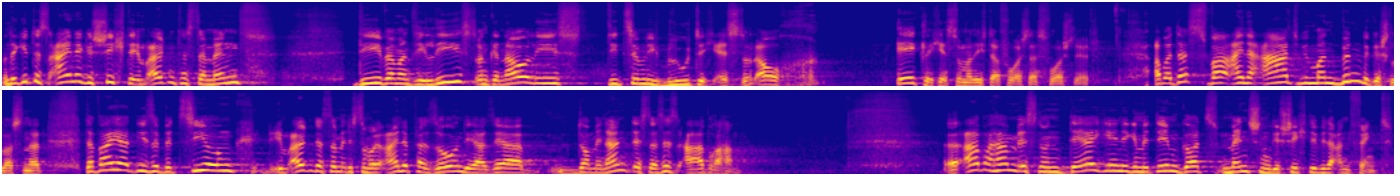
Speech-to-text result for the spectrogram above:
Und da gibt es eine Geschichte im Alten Testament, die, wenn man sie liest und genau liest, die ziemlich blutig ist und auch eklig ist, wenn man sich das vorstellt. Aber das war eine Art, wie man Bünde geschlossen hat. Da war ja diese Beziehung, im Alten Testament ist zum Beispiel eine Person, die ja sehr dominant ist, das ist Abraham. Äh, Abraham ist nun derjenige, mit dem Gott Menschengeschichte wieder anfängt.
